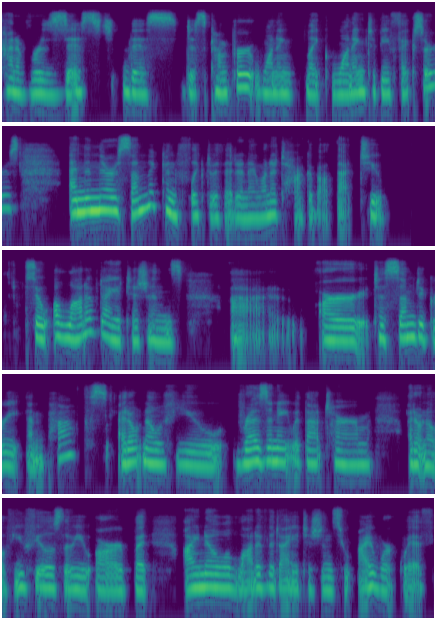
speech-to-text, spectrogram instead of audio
kind of resist this discomfort wanting like wanting to be fixers and then there are some that conflict with it and i want to talk about that too so a lot of dietitians uh, are to some degree empaths. I don't know if you resonate with that term. I don't know if you feel as though you are, but I know a lot of the dietitians who I work with,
